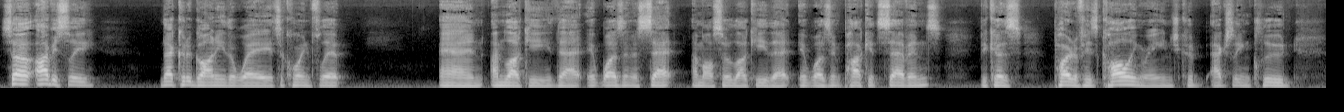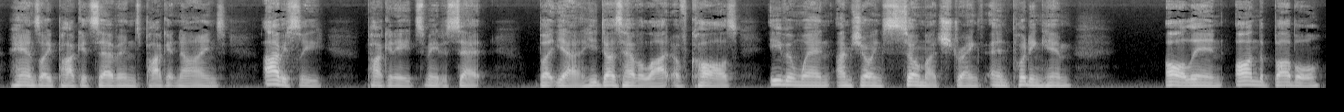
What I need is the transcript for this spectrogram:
So obviously, that could have gone either way. It's a coin flip. And I'm lucky that it wasn't a set. I'm also lucky that it wasn't pocket sevens because part of his calling range could actually include hands like pocket sevens, pocket nines. Obviously, pocket eights made a set. But yeah, he does have a lot of calls even when I'm showing so much strength and putting him all in on the bubble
